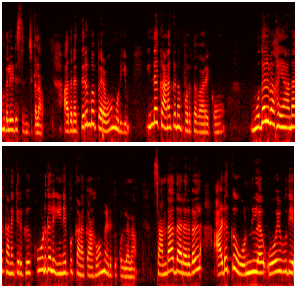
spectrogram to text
முதலீடு செஞ்சுக்கலாம். அதனை திரும்ப பெறவும் முடியும். இந்த கணக்கினை பொறுத்த வரைக்கும் முதல் வகையான கணக்கிற்கு கூடுதல் இணைப்பு கணக்காகவும் எடுத்துக்கொள்ளலாம் சந்தாதாரர்கள் அடுக்கு ஒன்றில் ஓய்வூதிய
